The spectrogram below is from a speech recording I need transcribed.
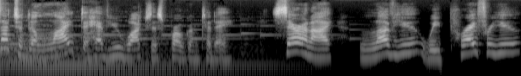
Such a delight to have you watch this program today. Sarah and I love you. We pray for you.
